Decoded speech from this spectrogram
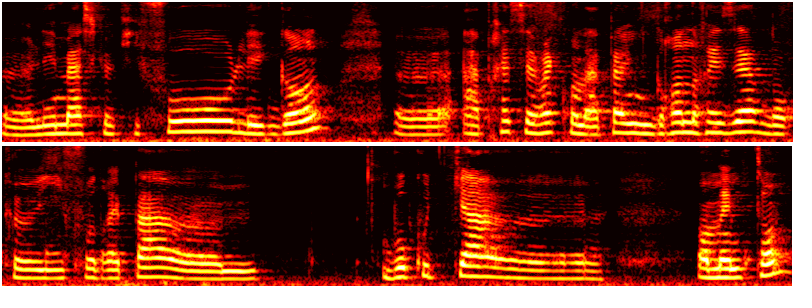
les masques qu'il faut, les gants. après, c'est vrai qu'on n'a pas une grande réserve, donc il ne faudrait pas beaucoup de cas en même temps.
